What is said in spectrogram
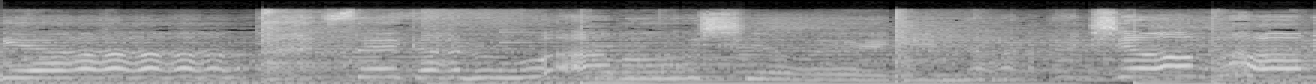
世界有阿母惜的囡仔上好命，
